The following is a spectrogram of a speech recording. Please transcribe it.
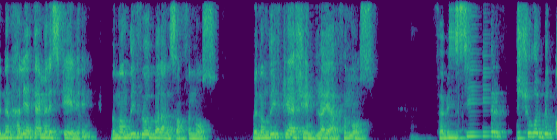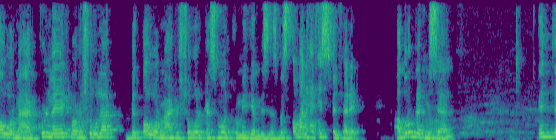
بدنا نخليها تعمل scaling بدنا نضيف load balancer في النص. بدنا نضيف caching layer في النص. فبصير الشغل بيتطور معك. كل ما يكبر شغلك بيتطور معك الشغل ك small ك medium business بس طبعا حتحس في الفرق. أضرب لك مثال. أنت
